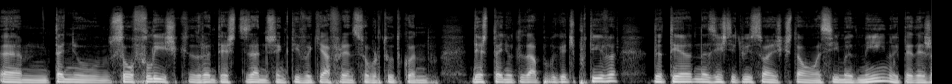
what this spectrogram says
um, tenho, sou feliz que durante estes anos em que estive aqui à frente, sobretudo quando, desde que tenho utilidade pública desportiva, de ter nas instituições que estão acima de mim, no IPDJ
